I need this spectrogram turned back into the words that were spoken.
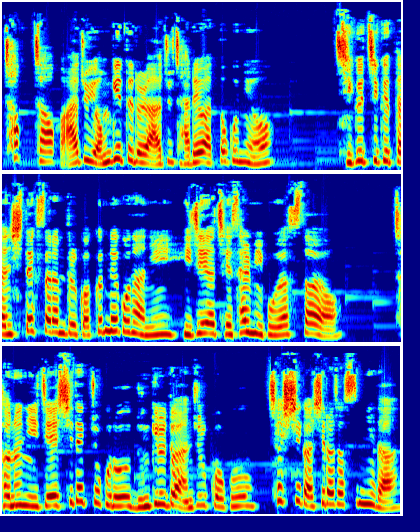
척척 아주 연기들을 아주 잘해왔더군요. 지긋지긋한 시댁 사람들과 끝내고 나니 이제야 제 삶이 보였어요. 저는 이제 시댁 쪽으로 눈길도 안 줄 거고 채 씨가 싫어졌습니다.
